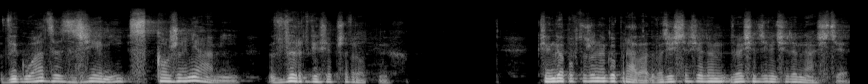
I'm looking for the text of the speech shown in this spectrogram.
wygładzę z ziemi z korzeniami, wyrwie się przewrotnych. Księga Powtórzonego Prawa 27, 29, 17.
